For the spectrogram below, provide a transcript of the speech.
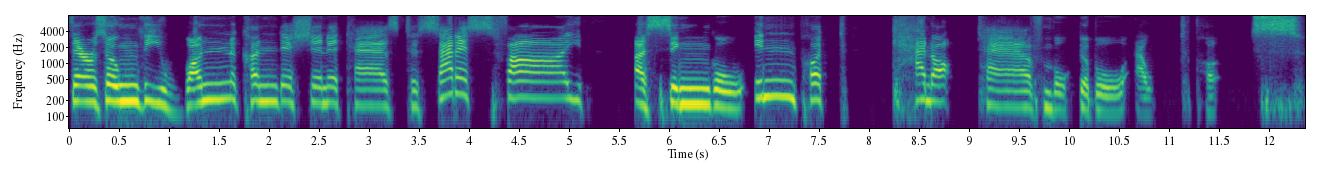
There's only one condition it has to satisfy. A single input cannot have multiple outputs.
